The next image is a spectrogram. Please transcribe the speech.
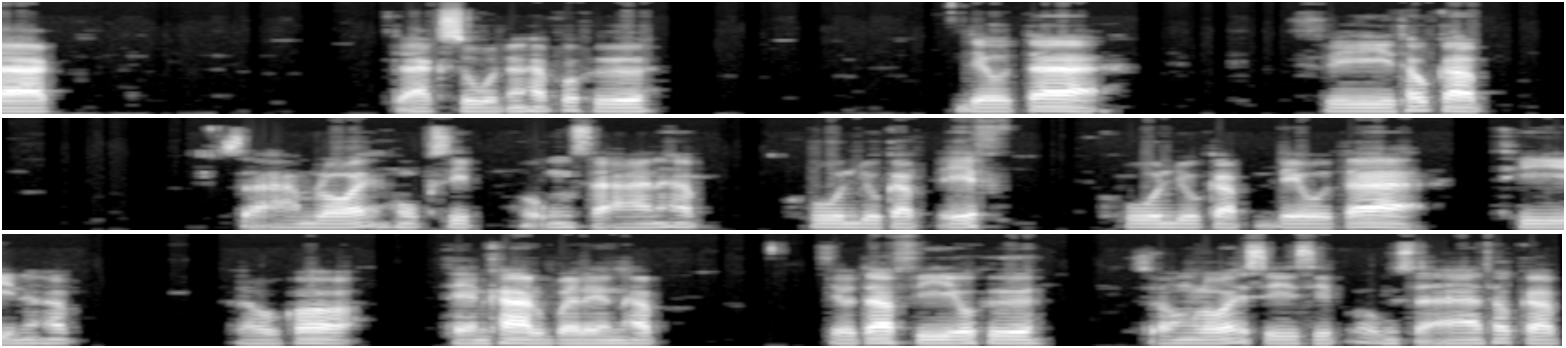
จากจากสูตรนะครับก็คือเดลต้า v เท่ากับ 360 องศานะครับ คูณอยู่กับ f คูณอยู่กับเดลต้า t นะครับ เราก็แทนค่าลงไปเลยนะครับเดลต้า v ก็คือ 240 องศาเท่ากับ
